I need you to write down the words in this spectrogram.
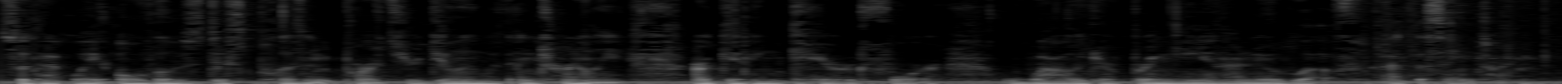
So that way all those displeasant parts you're dealing with internally are getting cared for while you're bringing in a new love at the same time.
